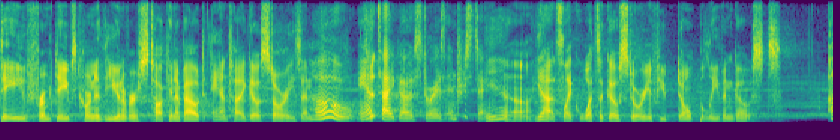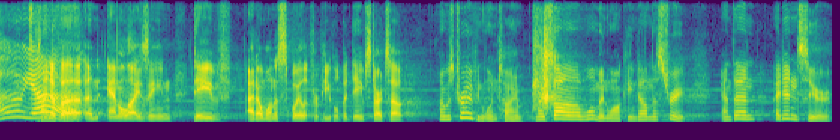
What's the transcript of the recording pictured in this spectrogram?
Dave from Dave's Corner of the Universe talking about anti ghost stories. And Oh, anti-ghost stories. Interesting. yeah, yeah. It's like, what's a ghost story if you don't believe in ghosts? Oh, yeah. Kind of a, an analyzing Dave. I don't want to spoil it for people, but Dave starts out I was driving one time and I saw a woman walking down the street. And then I didn't see her.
